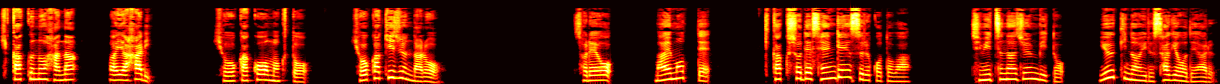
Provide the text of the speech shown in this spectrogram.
企画の花はやはり評価項目と評価基準だろう。それを前もって企画書で宣言することは緻密な準備と勇気のいる作業である。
